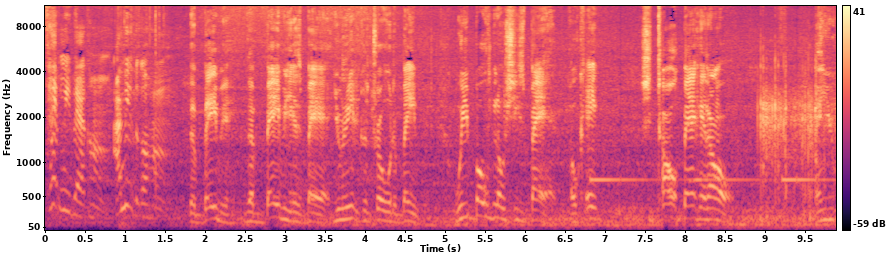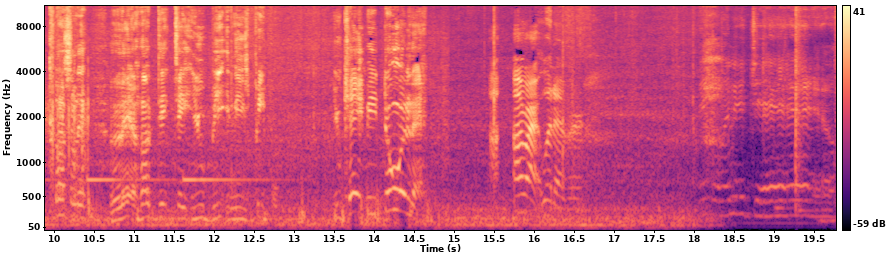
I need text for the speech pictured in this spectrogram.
Take me back home. I need to go home. The baby, the baby is bad. You need to control the baby. We both know she's bad, okay? She talk back at all. And you constantly let her dictate you beating these people. You can't be doing that. Uh, all right, whatever. They going to jail.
